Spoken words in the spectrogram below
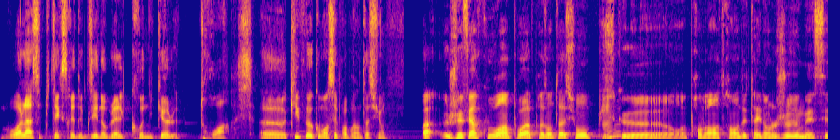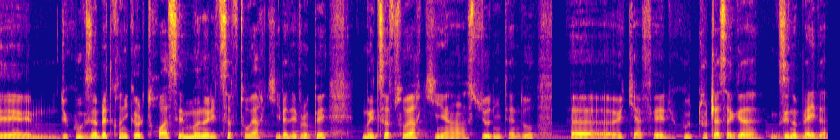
Voilà ce petit extrait de Xenoblade Chronicle 3. Euh, qui veut commencer pour la présentation? Bah, je vais faire court hein, pour la présentation, puisque après on va rentrer en détail dans le jeu, mais c'est du coup Xenoblade Chronicle 3, c'est Monolith Software qui l'a développé. Monolith Software qui est un studio de Nintendo, euh, qui a fait du coup toute la saga Xenoblade,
